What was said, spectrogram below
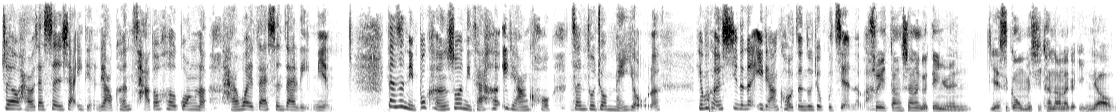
最后还会再剩下一点料，可能茶都喝光了，还会再剩在里面。但是你不可能说你才喝一两口珍珠就没有了，也不可能吸的那一两口珍珠就不见了吧？所以当下那个店员也是跟我们一起看到那个饮料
